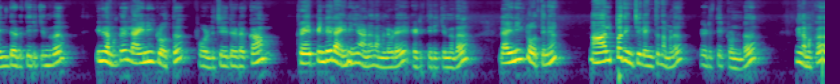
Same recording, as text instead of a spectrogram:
ലെങ്ത് എടുത്തിരിക്കുന്നത്. ഇനി നമുക്ക് ലൈനിങ് ക്ലോത്ത് ഫോൾഡ് ചെയ്തെടുക്കാം. ക്രേപ്പിന്റെ ലൈനിങ് ആണ് നമ്മളിവിടെ എടുത്തിരിക്കുന്നത്. ലൈനിങ് ക്ലോത്തിന് നാൽപ്പത് ഇഞ്ച് ലെങ്ത് നമ്മൾ എടുത്തിട്ടുണ്ട്. ഇനി നമുക്ക്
